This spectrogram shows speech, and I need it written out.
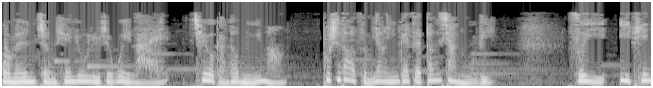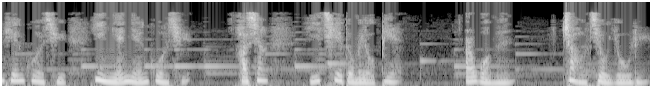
我们整天忧虑着未来，却又感到迷茫，不知道怎么样应该在当下努力，所以一天天过去，一年年过去，好像一切都没有变，而我们照旧忧虑。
